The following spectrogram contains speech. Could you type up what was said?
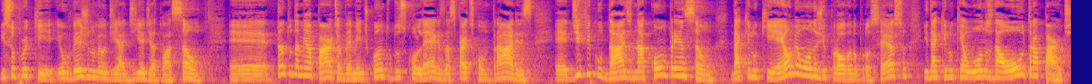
Isso porque eu vejo no meu dia a dia de atuação, é, tanto da minha parte, obviamente, quanto dos colegas, das partes contrárias, é, dificuldades na compreensão daquilo que é o meu ônus de prova no processo e daquilo que é o ônus da outra parte.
